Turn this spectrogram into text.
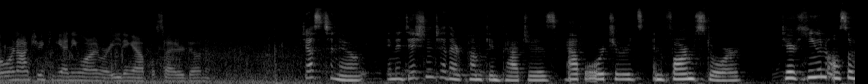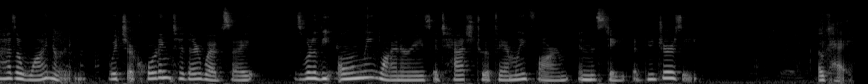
But we're not drinking any wine, we're eating apple cider donuts. Just to note, in addition to their pumpkin patches, apple orchards, and farm store, Terhune also has a winery, which, according to their website, is one of the only wineries attached to a family farm in the state of New Jersey. Okay,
